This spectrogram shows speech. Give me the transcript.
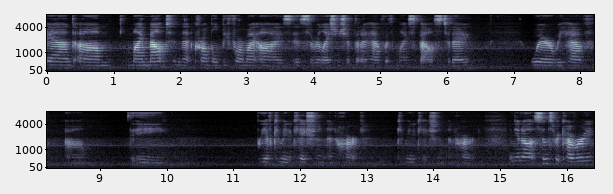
and um, my mountain that crumbled before my eyes is the relationship that I have with my spouse today, where we have um, the we have communication and heart, communication and heart, you know since recovery.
